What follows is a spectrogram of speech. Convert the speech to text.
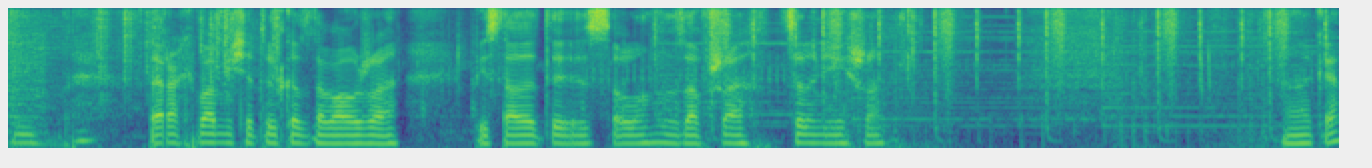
Hmm. Teraz chyba mi się tylko zdawało, że pistolety są zawsze celniejsze. Okej.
